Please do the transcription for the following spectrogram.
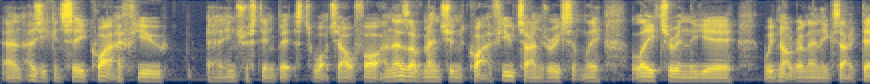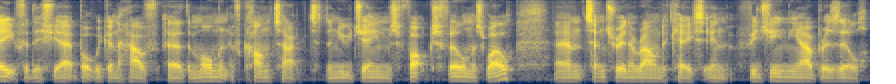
And as you can see quite a few uh, interesting bits to watch out for. And as I've mentioned quite a few times recently, later in the year, we've not got an exact date for this yet, but we're going to have uh, The Moment of Contact, the new James Fox film as well, um, centering around a case in Varginha, Brazil.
